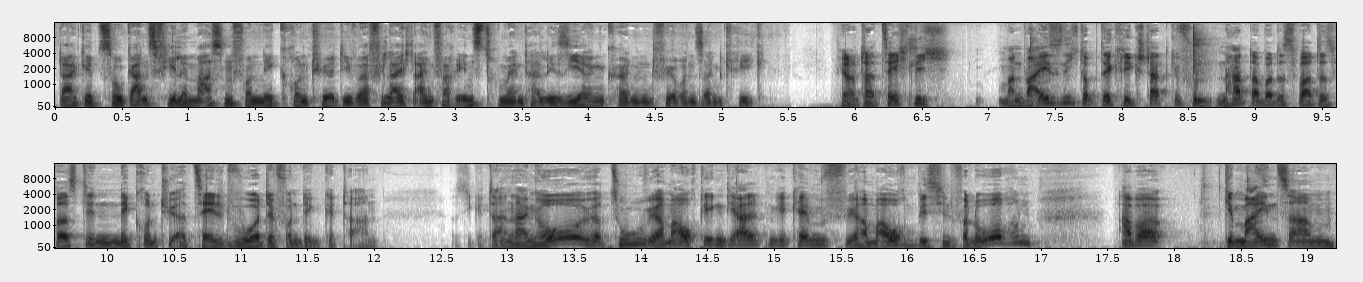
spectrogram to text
da gibt's so ganz viele Massen von Necron-Tür, die wir vielleicht einfach instrumentalisieren können für unseren Krieg. Genau, tatsächlich, man weiß nicht, ob der Krieg stattgefunden hat, aber das war das, was den Necron-Tür erzählt wurde von den Ketan. Also die Ketan sagen, oh, hör zu, wir haben auch gegen die Alten gekämpft, wir haben auch ein bisschen verloren, aber gemeinsam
